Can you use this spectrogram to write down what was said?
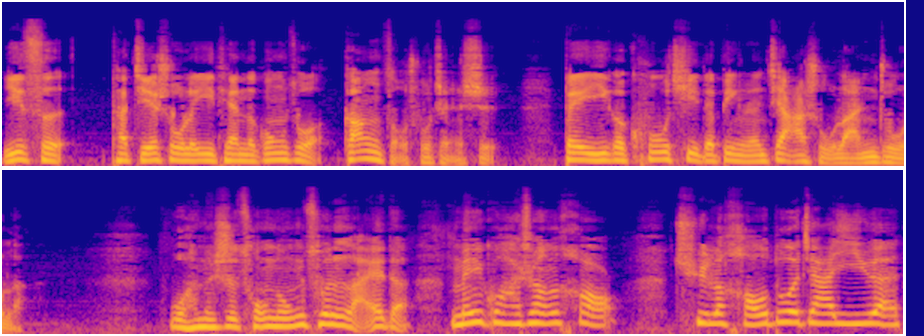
一次，他结束了一天的工作，刚走出诊室。被一个哭泣的病人家属拦住了。我们是从农村来的，没挂上号，去了好多家医院，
